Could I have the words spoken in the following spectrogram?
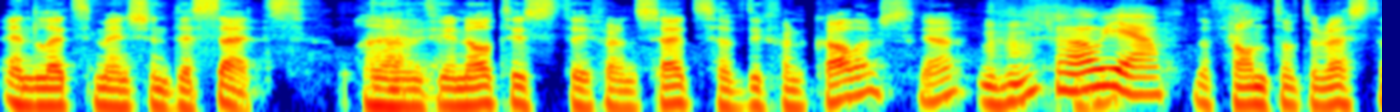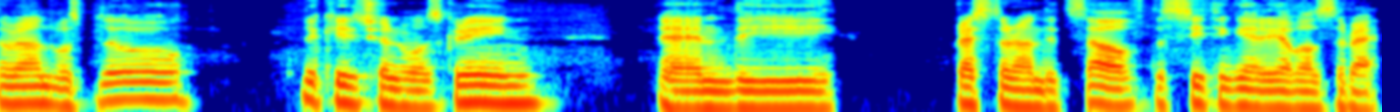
and let's mention the sets. Um, Oh, If you notice, different sets have different colors. Yeah. Mm-hmm. oh yeah, the front of the restaurant was blue, the kitchen was green, and the restaurant itself, the seating area was red.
